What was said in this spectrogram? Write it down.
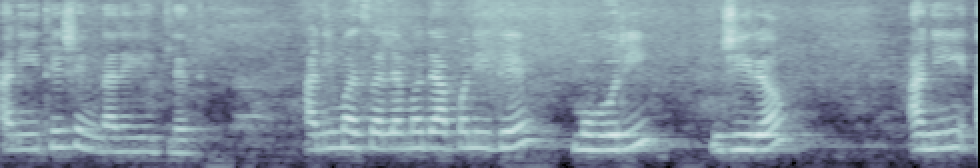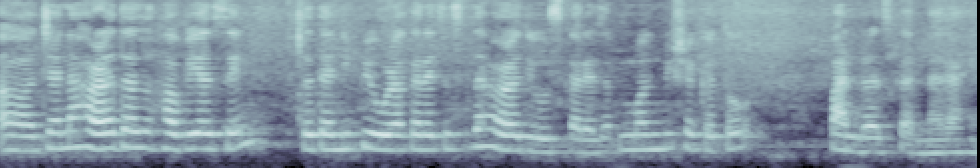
आणि इथे शेंगदाणे घेतलेत. आणि मसाल्यामध्ये आपण इथे मोहरी जिरं आणि ज्यांना हळद हवी असेल तर त्यांनी पिवळा करायचं असेल तर हळद यूज करायचा. मग मी शक्यतो पांढराच करणार आहे.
